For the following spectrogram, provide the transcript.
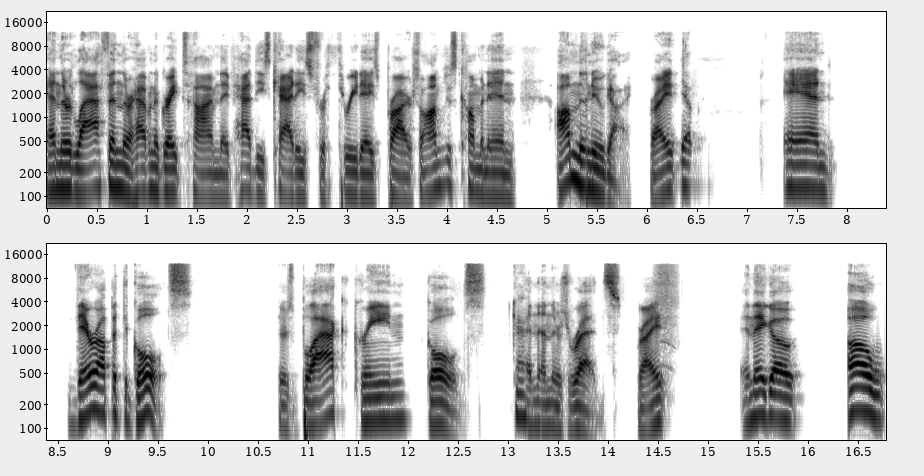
and they're laughing. They're having a great time. They've had these caddies for three days prior. So I'm just coming in. I'm the new guy, right? Yep. And they're up at the golds. There's black, green, golds, okay. and then there's reds, right? And they go, "Oh,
